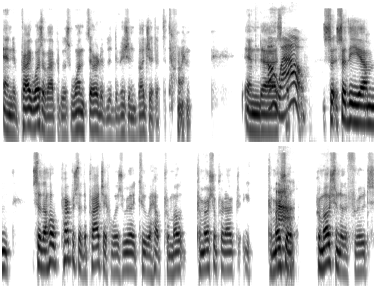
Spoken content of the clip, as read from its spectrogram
and it probably was a lot because it was one third of the division budget at the time. And uh, oh wow! So, so the um, so the whole purpose of the project was really to help promote commercial product, commercial ah. Promotion of the fruits,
